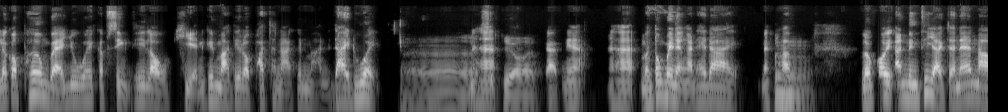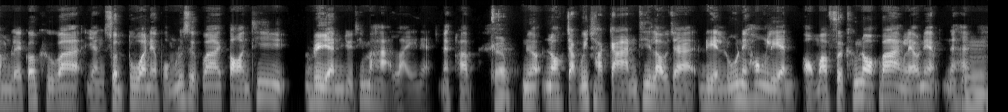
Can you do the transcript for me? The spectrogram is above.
แล้วก็เพิ่ม value ให้กับสิ่งที่เราเขียนขึ้นมาที่เราพัฒนาขึ้นมาได้ด้วยอ่านะฮะสุดยอดแบบเนี้ยนะฮะมันต้องเป็นอย่างนั้นให้ได้นะครับอืมแล้วก็อีกอันหนึงที่อยากจะแนะนำเลยก็คือว่าอย่างส่วนตัวเนี่ยผมรู้สึกว่าตอนที่เรียนอยู่ที่มหาลัยเนี่ยนะครับครับเนื้อนอกจากวิชาการที่เราจะเรียนรู้ในห้องเรียนออกมาฝึกข้างนอกบ้างแล้วเนี่ยนะฮะอืม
